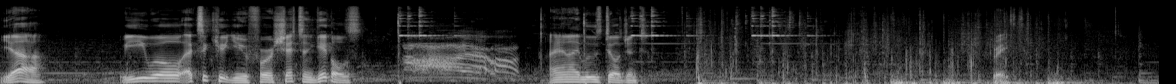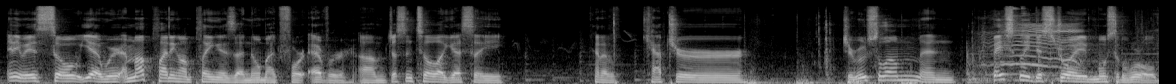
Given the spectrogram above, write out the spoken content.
yeah, we will execute you for shits and giggles. And I lose Diligent. Great. Anyways, so yeah, we're I'm not planning on playing as a nomad forever. Um, just until I guess I kind of capture Jerusalem and basically destroy most of the world.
